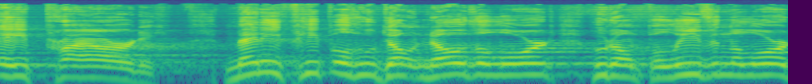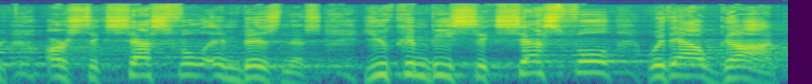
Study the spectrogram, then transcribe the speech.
a priority. Many people who don't know the Lord, who don't believe in the Lord, are successful in business. You can be successful without God.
